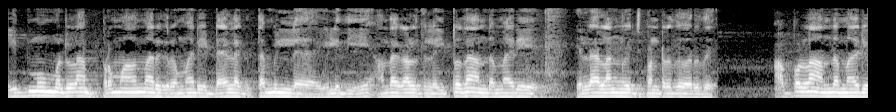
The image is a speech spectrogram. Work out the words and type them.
லிப் மூமெண்ட்லாம் பிரமாதமாக இருக்கிற மாதிரி டைலாக் தமிழில் எழுதி அந்த காலத்தில் இப்போ தான் அந்த மாதிரி எல்லா லாங்குவேஜ் பண்ணுறது வருது. அப்போல்லாம் அந்த மாதிரி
